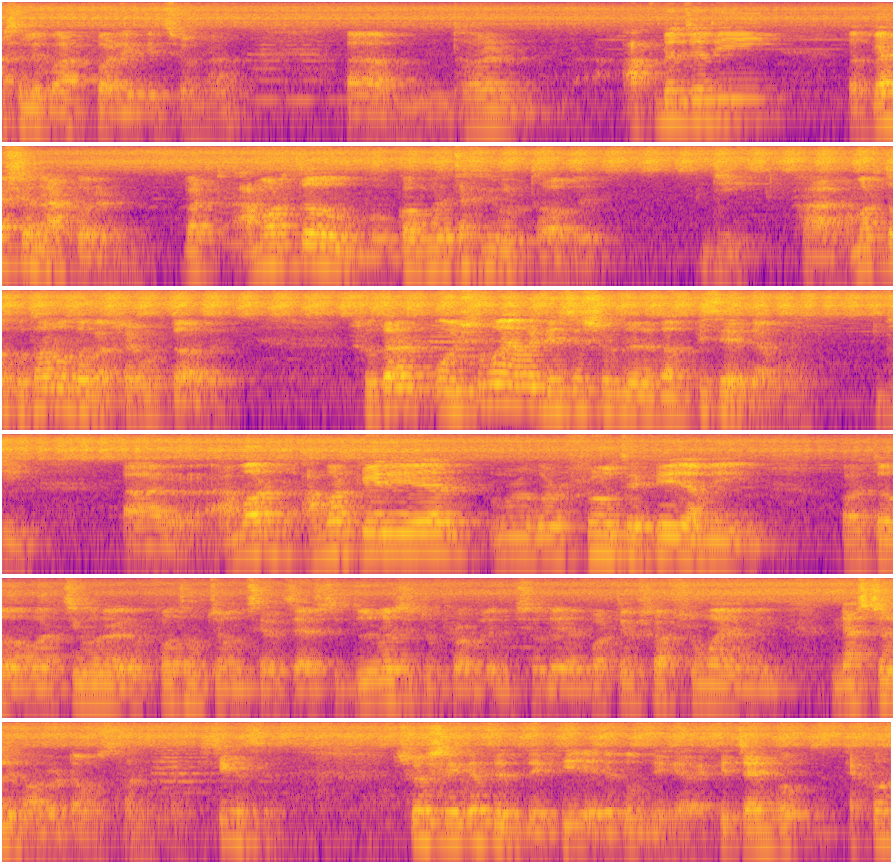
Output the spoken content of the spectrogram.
আসলে বাদ পারে কিছু না। ধরেন আপনি যদি ব্যবসা না করেন বাট আমার তো কোম্পানি চাকরি করতে হবে। জি। হ্যাঁ আমার তো কোথাও কোথাও ব্যবসা করতে হবে। সুতরাং ওই সময় আমি ডিসিশন নিয়ে নিতাম পিছিয়ে যাব। জি। আর আমার আমার কেরিয়ার মনে করো শুরু থেকেই আমি হয়তো আমার জীবনের প্রথম যখন ছেড়েছে আসছি। দুই মাস একটু প্রবলেম ছিল। এরপর থেকে সবসময় আমি ন্যাশনালি ভালো একটা অবস্থান ঠিক আছে? সো সেক্ষেত্রে দেখি, এরকম দেখে রাখি। যাই হোক, এখন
